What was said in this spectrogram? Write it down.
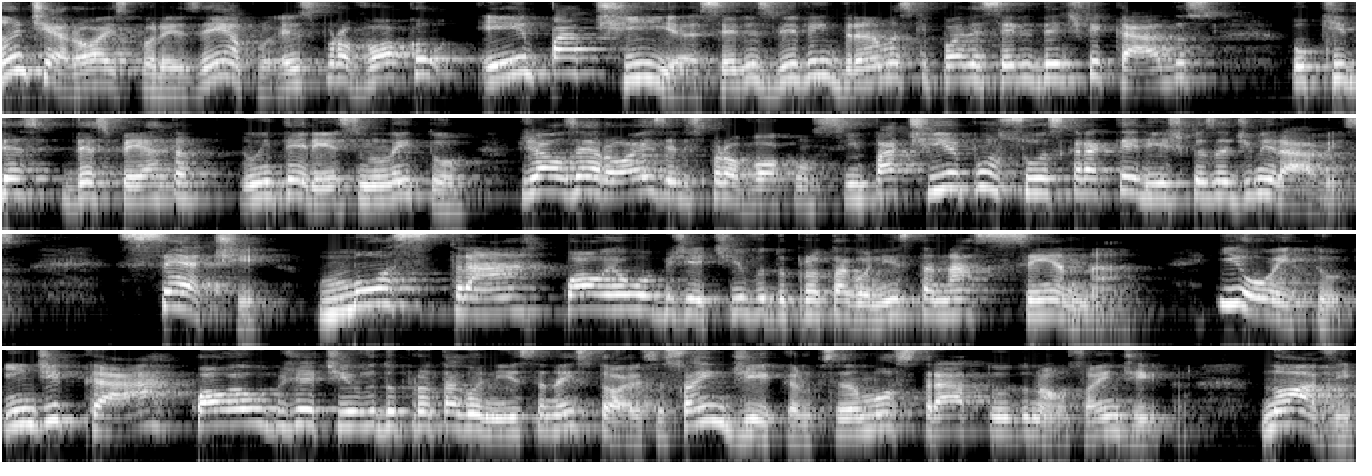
Anti-heróis, por exemplo, eles provocam empatia se eles vivem dramas que podem ser identificados, o que des desperta o interesse no leitor. Já os heróis, eles provocam simpatia por suas características admiráveis. 7. Mostrar qual é o objetivo do protagonista na cena. E 8. Indicar qual é o objetivo do protagonista na história. Você só indica, não precisa mostrar tudo não, só indica. 9.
